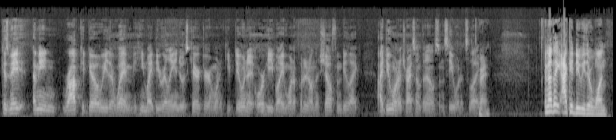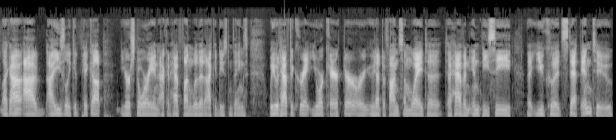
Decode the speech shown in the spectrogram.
Because maybe I mean Rob could go either way. He might be really into his character and want to keep doing it or he might want to put it on the shelf and be like I do want to try something else and see what it's like. Right. And I think I could do either one. Like I, I, I easily could pick up your story and I could have fun with it. I could do some things. We would have to create your character, or you'd have to find some way to to have an NPC that you could step into,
